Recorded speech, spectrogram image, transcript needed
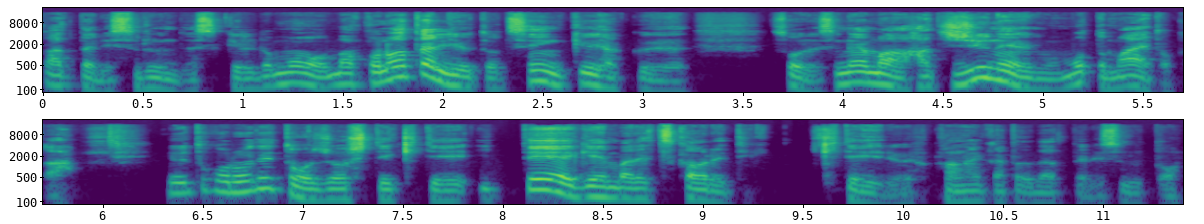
あったりするんですけれども、まあ、このあたりで言うと1900、そうですね、まあ、80年よりももっと前とかいうところで登場してきていて、現場で使われてきている考え方だったりすると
